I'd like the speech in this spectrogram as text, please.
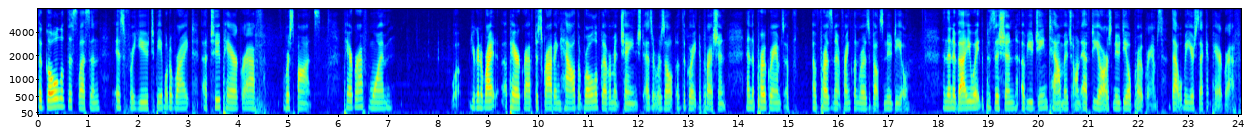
The goal of this lesson is for you to be able to write a two paragraph response. Paragraph one, well, you're going to write a paragraph describing how the role of government changed as a result of the Great Depression and the programs of, of President Franklin Roosevelt's New Deal. And then evaluate the position of Eugene Talmadge on FDR's New Deal programs. That will be your second paragraph.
